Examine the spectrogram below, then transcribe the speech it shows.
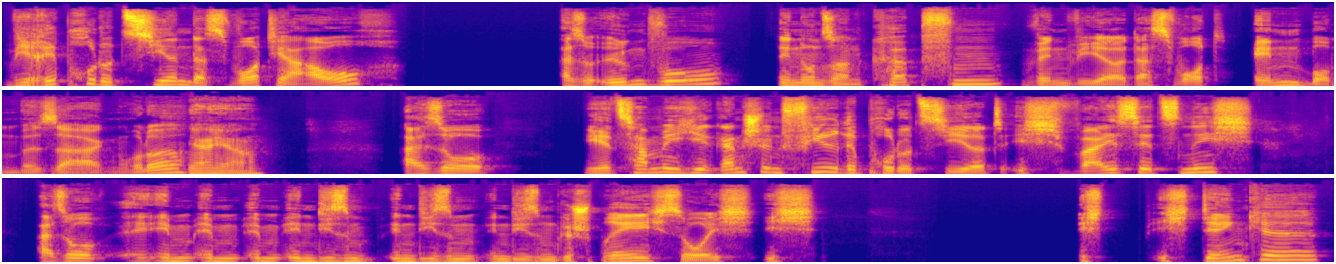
wir reproduzieren das Wort ja auch, also irgendwo in unseren Köpfen, wenn wir das Wort N-Bombe sagen, oder? Ja, ja. Also, jetzt haben wir hier ganz schön viel reproduziert. Ich weiß jetzt nicht, also im, im, im, in, diesem, in, diesem, in diesem Gespräch so, ich, ich, ich, denke,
